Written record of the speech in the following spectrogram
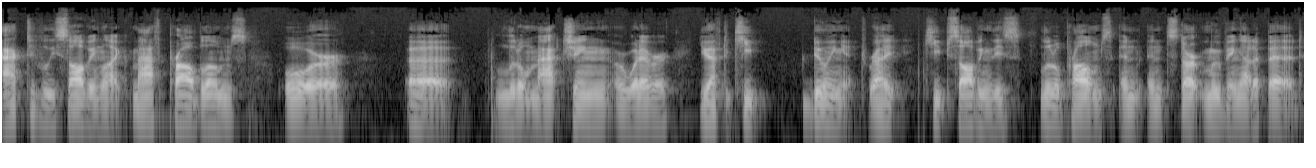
actively solving like math problems or uh, little matching or whatever, you have to keep doing it, right? Keep solving these little problems and, and start moving out of bed.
